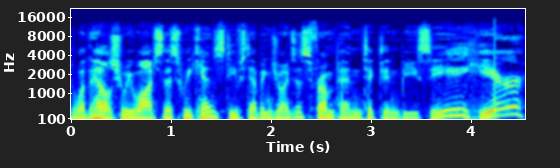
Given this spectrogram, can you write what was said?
what the hell should we watch this weekend? Steve Stebbing joins us from Penticton, BC, here.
